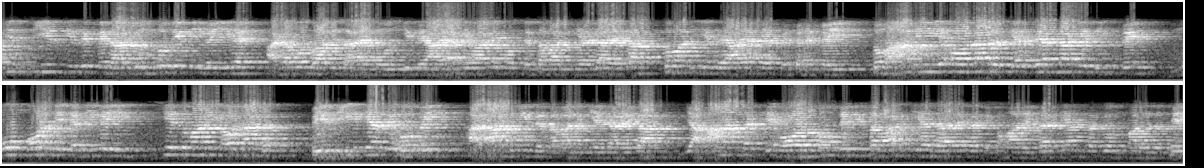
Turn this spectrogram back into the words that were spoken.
جس چیز کی ذمہ داری اس کو دے دی گئی ہے، اگر وہ بات آئے تو اس کی رعایا کے بارے میں اس سے سوال کیا جائے گا۔ تمہاری یہ رعایا کیسے پہن گئی تمہاری یہ اولاد کیسے اللہ کے دن سے منہ موڑ کے چلی گئی، یہ تمہاری اولاد بے دین کیسے ہو گئی؟ ہر آدمی سے سوال کیا جائے گا یہاں تک کہ عورتوں سے بھی سوال کیا جائے گا کہ تمہارے گھر کے اندر جو مرد تھے،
